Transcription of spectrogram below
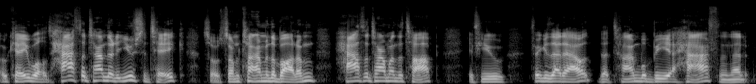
Okay, well, it's half the time that it used to take, so some time on the bottom, half the time on the top. If you figure that out, the time will be a half, and that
